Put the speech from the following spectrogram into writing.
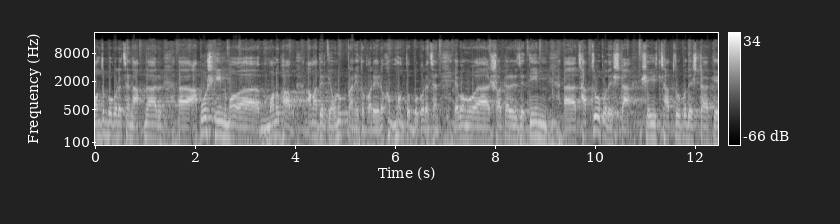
মন্তব্য করেছেন, আপনার আপোষহীন মনোভাব আমাদেরকে অনুপ্রাণিত করে, এরকম মন্তব্য করেছেন। এবং সরকারের যে তিন ছাত্র উপদেষ্টা, সেই ছাত্র উপদেষ্টাকে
